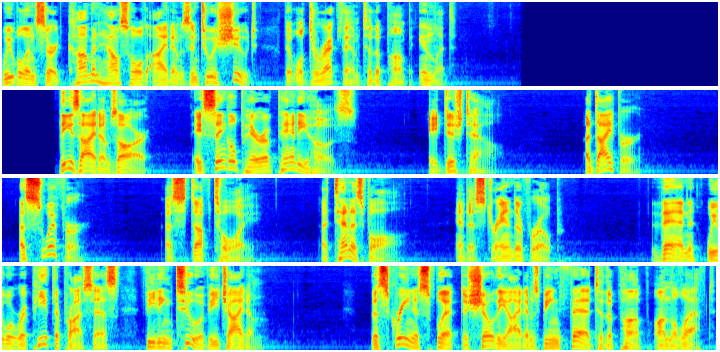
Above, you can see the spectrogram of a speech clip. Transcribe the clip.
we will insert common household items into a chute that will direct them to the pump inlet. These items are a single pair of pantyhose, a dish towel, a diaper, a Swiffer, a stuffed toy, a tennis ball, and a strand of rope. Then we will repeat the process, feeding two of each item. The screen is split to show the items being fed to the pump on the left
